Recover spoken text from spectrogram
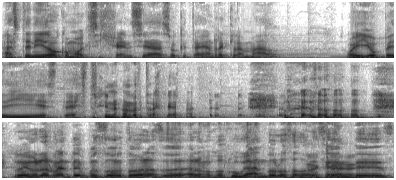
has tenido como exigencias o que te hayan reclamado? Oye, yo pedí este, esto y no lo trajeron. Bueno, regularmente, pues sobre todo los, a lo mejor jugando los adolescentes,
